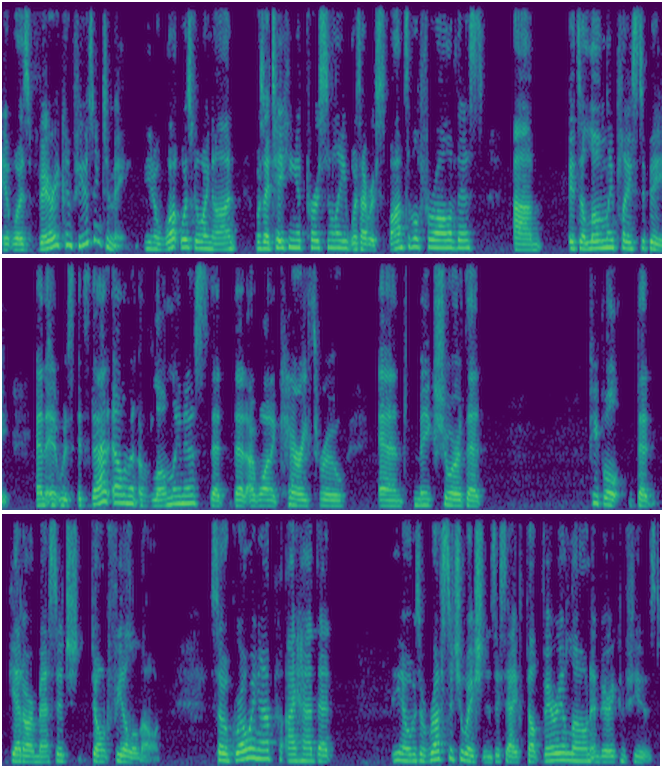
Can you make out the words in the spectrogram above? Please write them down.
it was very confusing to me. You know what was going on? Was I taking it personally? Was I responsible for all of this? Um, it's a lonely place to be and it was it's that element of loneliness that that i want to carry through and make sure that people that get our message don't feel alone. So growing up i had that you know it was a rough situation. As i say i felt very alone and very confused.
